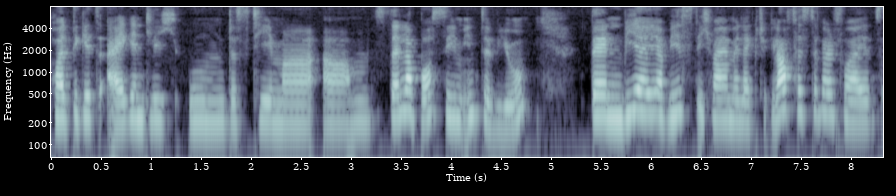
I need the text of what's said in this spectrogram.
Heute geht es eigentlich um das Thema ähm, Stella Bossi im Interview. Denn wie ihr ja wisst, ich war im Electric Love Festival vor jetzt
